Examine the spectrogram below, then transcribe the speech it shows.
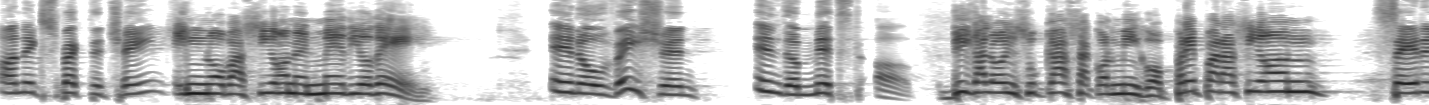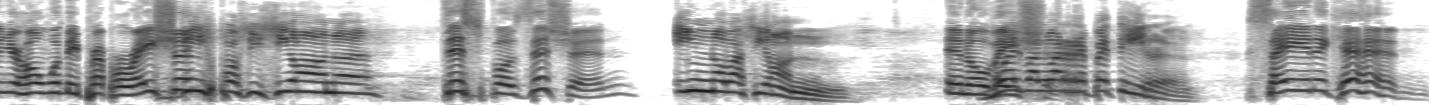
unexpected change, Innovación en medio de. innovation in the midst of. Dígalo en su casa conmigo. Preparación, Say it in your home with me preparation, disposición, disposition, innovación. innovation. Vuélvalo a repetir. Say it again.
